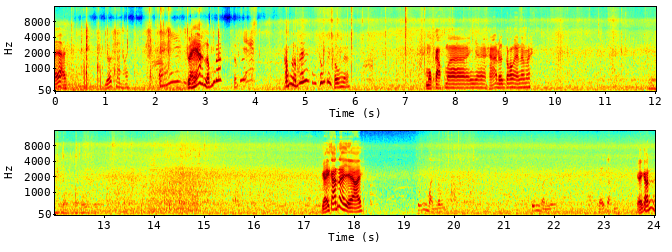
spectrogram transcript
Té rồi Rớt xong rồi. Lẻ lụm đó lụm đó. Ông lụm đấy xuống cái xuồng rồi một cặp mà hạ được con anh em ơi. Gãy cánh hay vậy rồi Chúng mình luôn. Chúng mình luôn. Để cho gãy cánh.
